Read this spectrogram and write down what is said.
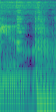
you.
